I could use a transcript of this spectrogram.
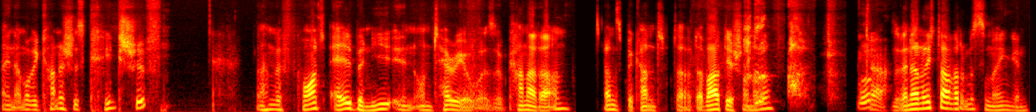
ein amerikanisches Kriegsschiff. Dann haben wir Fort Albany in Ontario, also Kanada. Ganz bekannt. Da, da wart ihr schon, oder? Ja. Also wenn er noch nicht da war, dann müsst ihr mal hingehen.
